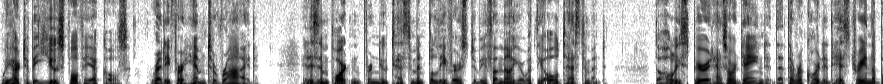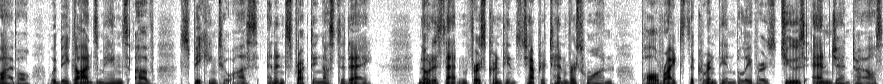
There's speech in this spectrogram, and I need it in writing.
We are to be useful vehicles, ready for Him to ride. It is important for New Testament believers to be familiar with the Old Testament. The Holy Spirit has ordained that the recorded history in the Bible would be God's means of speaking to us and instructing us today. Notice that in 1 Corinthians chapter 10 verse 1, Paul writes the Corinthian believers, Jews and Gentiles,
